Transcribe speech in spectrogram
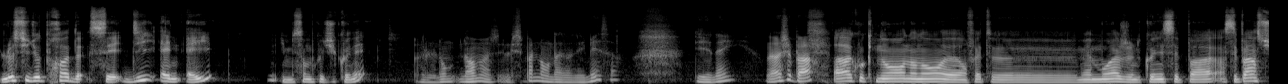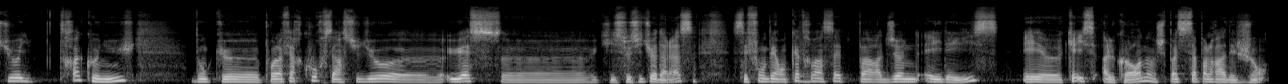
Le studio de prod, c'est DNA. Il me semble que tu connais. Euh, Le nom... Non, mais c'est pas le nom d'un animé, ça? DNA Non, je sais pas. Ah, quoique non, non, non. euh, en fait, euh, même moi, je ne connaissais pas. C'est pas un studio ultra connu. Donc, euh, pour la faire court, c'est un studio US qui se situe à Dallas. C'est fondé en 87 par John A. Davis et Case Alcorn. Je sais pas si ça parlera à des gens.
